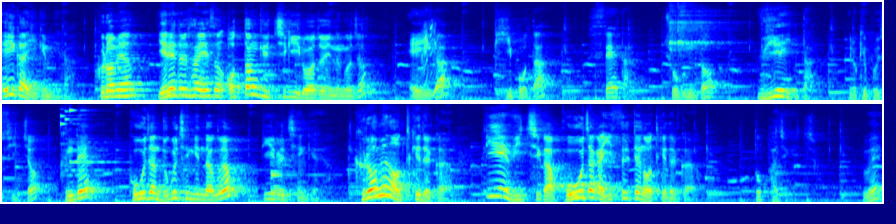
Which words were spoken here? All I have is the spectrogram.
A가 이깁니다 그러면 얘네들 사이에서 어떤 규칙이 이루어져 있는 거죠? A가 B보다 세다 조금 더 위에 있다 이렇게 볼 수 있죠 근데 보호자는 누굴 챙긴다고요? B를 챙겨요 그러면 어떻게 될까요? B의 위치가 보호자가 있을 때는 어떻게 될까요? 높아지겠죠 왜?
